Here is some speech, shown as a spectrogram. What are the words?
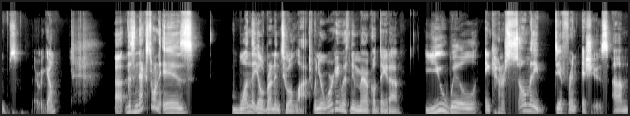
Oops. There we go. Uh, this next one is one that you'll run into a lot. When you're working with numerical data, you will encounter so many different issues. Um,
